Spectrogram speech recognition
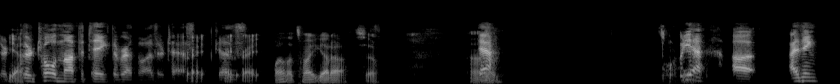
they're, Yeah. they're told not to take the breathalyzer test. Right, 'cause- right, right. Well, that's why he got off. So, um, Yeah. But yeah, uh, I think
